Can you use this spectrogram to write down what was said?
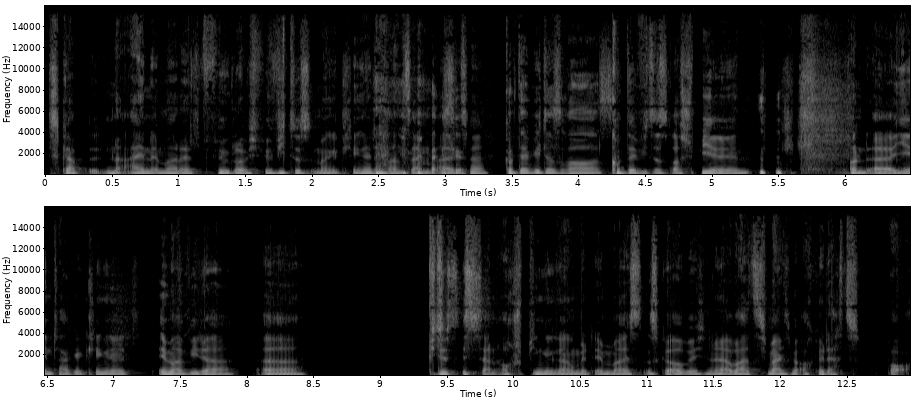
es gab einen immer, der für glaube ich für Vitus immer geklingelt. Der war in seinem Alter. Kommt der Vitus raus? kommt der Vitus raus spielen und äh, jeden Tag geklingelt, immer wieder. Äh, Vitus ist dann auch spielen gegangen mit ihm meistens, glaube ich, ne? aber hat sich manchmal auch gedacht, boah,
